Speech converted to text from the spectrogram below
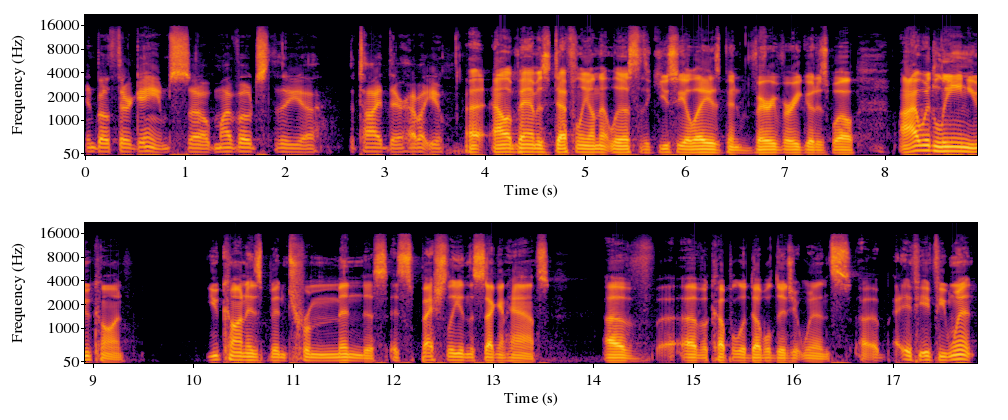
in both their games. So my vote's the uh, the tide there. How about you? Uh, is definitely on that list. I think UCLA has been very, very good as well. I would lean UConn. UConn has been tremendous, especially in the second halves of of a couple of double digit wins. Uh, if if you went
